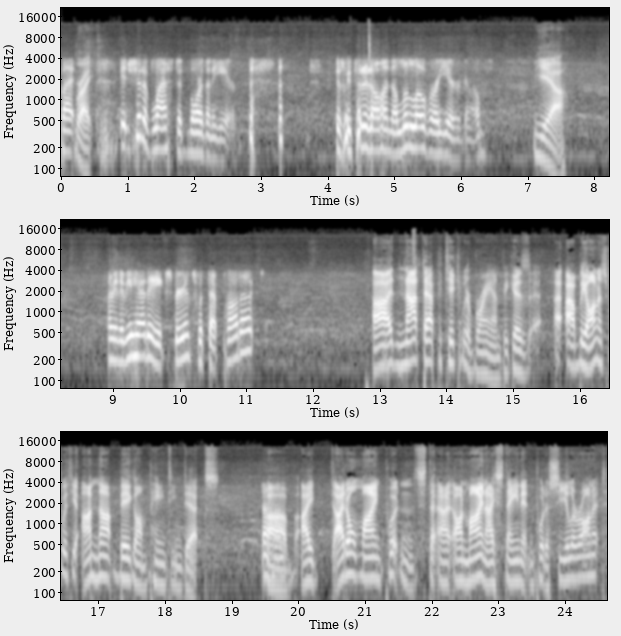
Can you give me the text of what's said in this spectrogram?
but Right. it should have lasted more than a year because we put it on a little over a year ago. Yeah. I mean, have you had any experience with that product? Uh, not that particular brand because I, I'll be honest with you, I'm not big on painting decks. Uh-huh. Uh, I I don't mind putting st- uh, on mine. I stain it and put a sealer on it,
